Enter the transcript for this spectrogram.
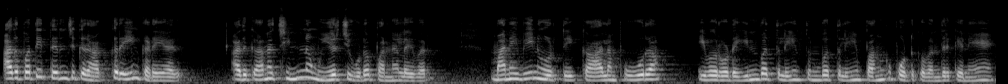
அதை பற்றி தெரிஞ்சுக்கிற அக்கறையும் கிடையாது. அதுக்கான சின்ன முயற்சி கூட பண்ணலை இவர். மனைவின்னு ஒருத்தி காலம் பூரா இவரோட இன்பத்துலேயும் துன்பத்துலேயும் பங்கு போட்டுக்க வந்திருக்கேனே.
